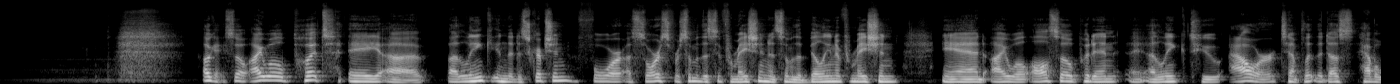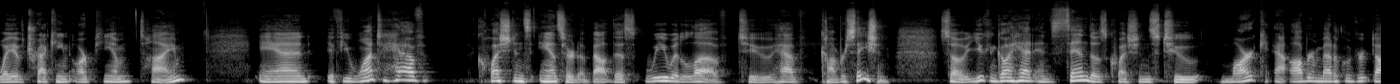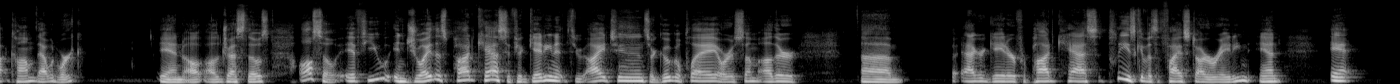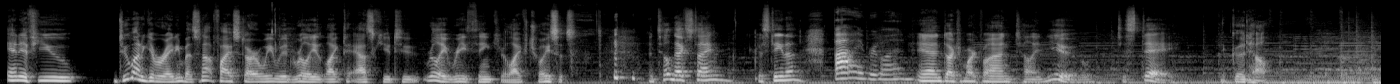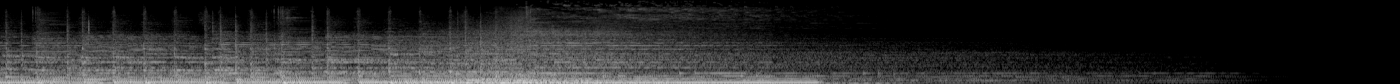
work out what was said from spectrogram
Okay, so I will put a, uh, a link in the description for a source for some of this information and some of the billing information. And I will also put in a, a link to our template that does have a way of tracking RPM time. And if you want to have questions answered about this, we would love to have conversation. So you can go ahead and send those questions to mark at auburnmedicalgroup.com. That would work. And I'll, I'll address those. Also, if you enjoy this podcast, if you're getting it through iTunes or Google Play or some other um, aggregator for podcasts, please give us a five star rating. And and and if you do want to give a rating, but it's not five star, we would really like to ask you to really rethink your life choices. until next time, Christina Bye, everyone. and Dr. Mark Vaughn telling you to stay in good health.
